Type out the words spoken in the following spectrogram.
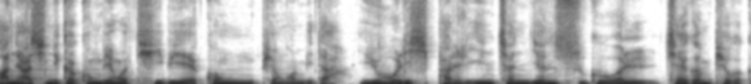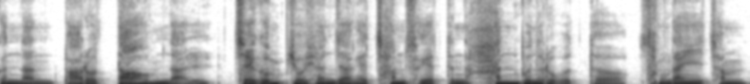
안녕하십니까 공병호TV의 공병호입니다. 6월 28일 인천 연수구월 재검표가 끝난 바로 다음 날 재검표 현장에 참석했던 한 분으로부터 상당히 참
